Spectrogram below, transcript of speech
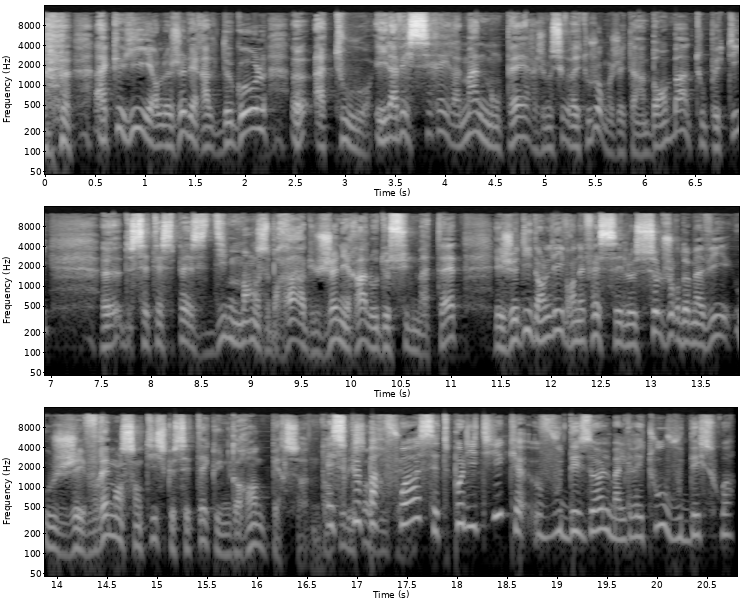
accueillir le général de Gaulle euh, à Tours. Et il avait serré la main de mon père, et je me souviendrai toujours, moi j'étais un bambin tout petit, euh, de cette espèce d'immense bras du général au-dessus de ma tête. Et je dis dans le livre, en effet, c'est le seul jour de ma vie où j'ai vraiment senti ce que c'était qu'une grande personne. Est-ce que parfois cette politique vous désole malgré tout, ou vous déçoit?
